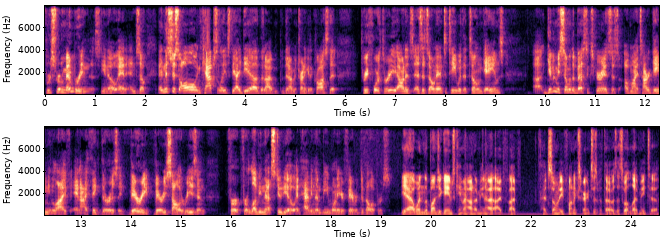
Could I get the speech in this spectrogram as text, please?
just remembering this, you know, and and so and this just all encapsulates the idea that I'm that I'm trying to get across that 343 on its as its own entity with its own games uh, given me some of the best experiences of my entire gaming life, and I think there is a very, very solid reason for for loving that studio and having them be one of your favorite developers. Yeah, when the Bungie games came out, I mean, I, I've I've had so many fun experiences with those. That's what led me to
